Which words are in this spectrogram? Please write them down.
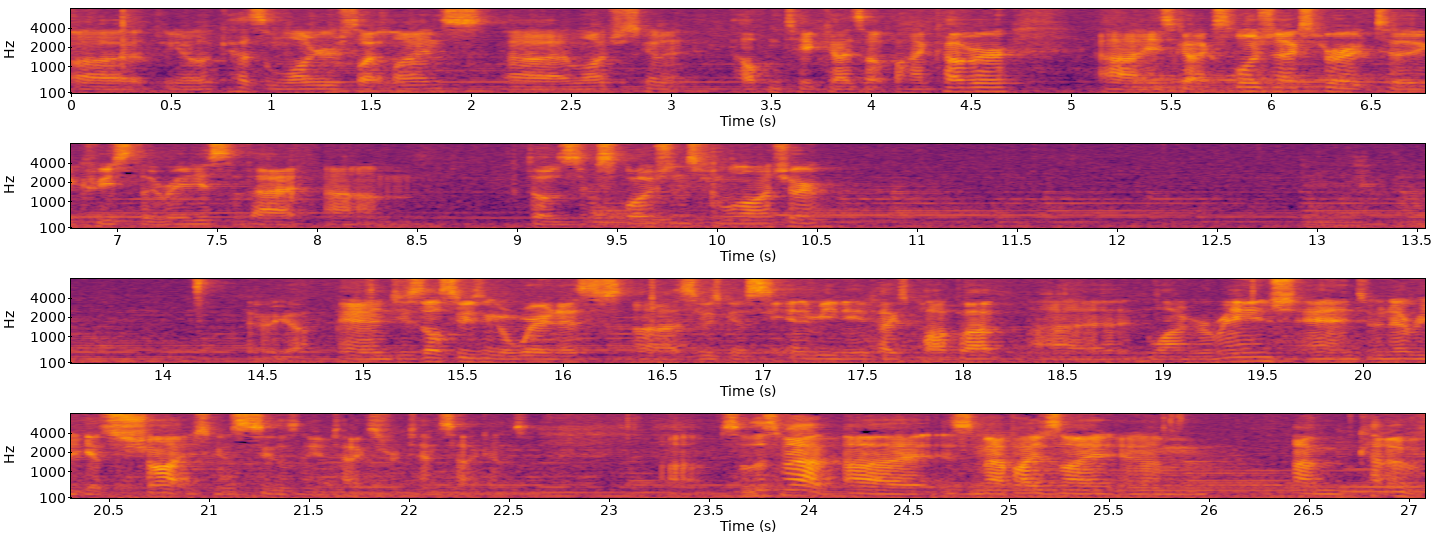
uh, you know, has some longer sight lines. Uh, and launcher's going to help him take guys out behind cover. Uh, he's got explosion expert to increase the radius of that um, those explosions from the launcher. There we go. And he's also using awareness, uh, so he's going to see enemy name tags pop up uh, longer range, and whenever he gets shot, he's going to see those name tags for 10 seconds. Um, so this map uh, is a map I designed, and I'm, I'm kind of,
